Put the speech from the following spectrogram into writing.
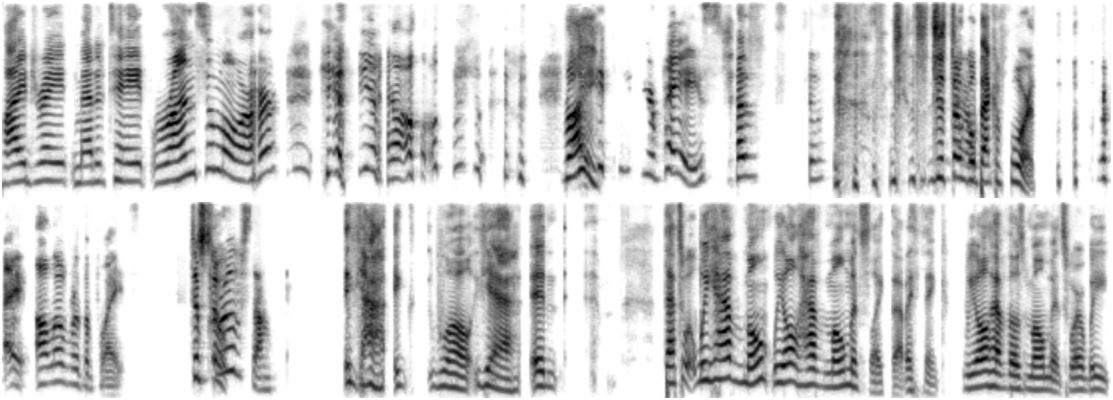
hydrate, meditate, run some more. you, you know, right? Keep your pace. Just, just, just don't know. go back and forth. right, all over the place to so, prove something. Yeah. It, well, yeah, and that's what we have. Mom- we all have moments like that. I think we all have those moments where we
